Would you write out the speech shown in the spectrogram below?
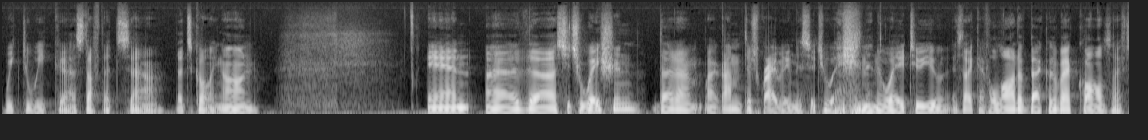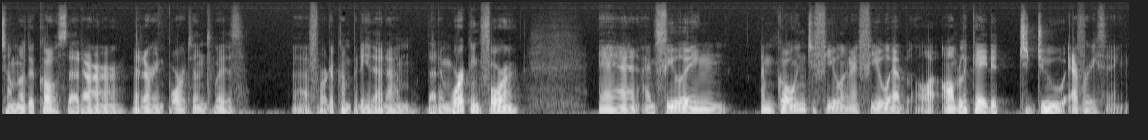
week to week stuff that's uh, that's going on. And uh, the situation that I'm I'm describing the situation in a way to you is like I have a lot of back-to-back calls. I have some of the calls that are that are important with uh, for the company that I'm that I'm working for, and I'm feeling I'm going to feel and I feel ob- obligated to do everything.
